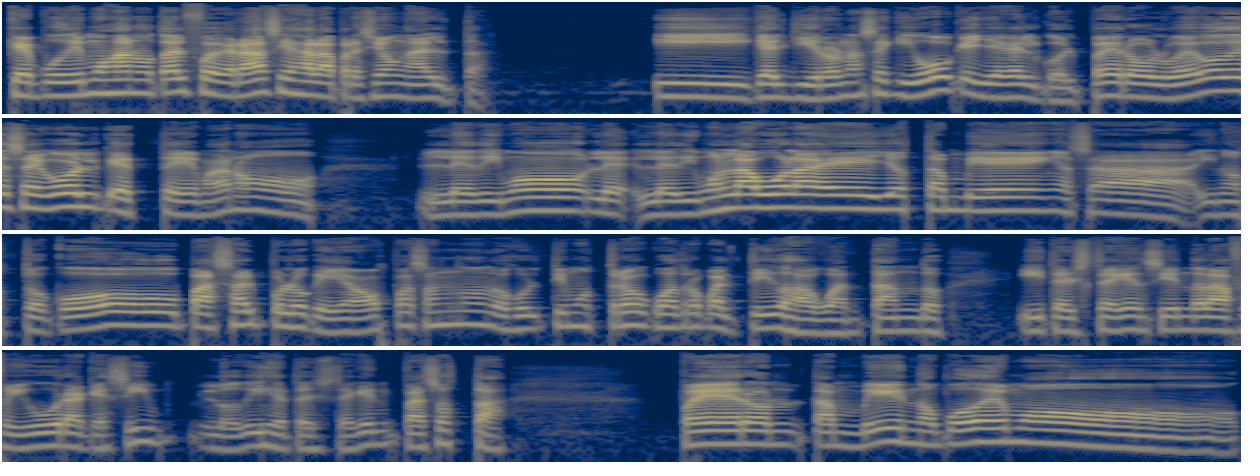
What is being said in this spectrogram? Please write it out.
que pudimos anotar fue gracias a la presión alta. Y que el Girona se equivoque y llega el gol. Pero luego de ese gol, este, mano le dimos, le, dimos la bola a ellos también, o sea, y nos tocó pasar por lo que llevamos pasando en los últimos tres o cuatro partidos aguantando y Ter Stegen siendo la figura que sí, lo dije, Ter Stegen para eso está. Pero también no podemos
